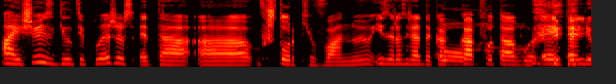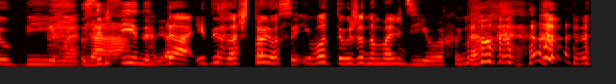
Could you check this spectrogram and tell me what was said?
А еще из guilty pleasures это а, шторки в ванную из разряда как, как фотообои. Это любимое. С дельфинами. Да, и ты зашторился, и вот ты уже на Мальдивах. Да.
